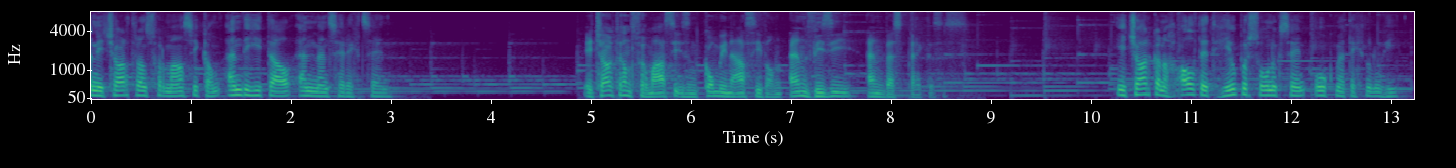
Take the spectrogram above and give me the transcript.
en HR-transformatie kan en digitaal en mensgericht zijn. HR-transformatie is een combinatie van en visie en best practices. HR kan nog altijd heel persoonlijk zijn, ook met technologie.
